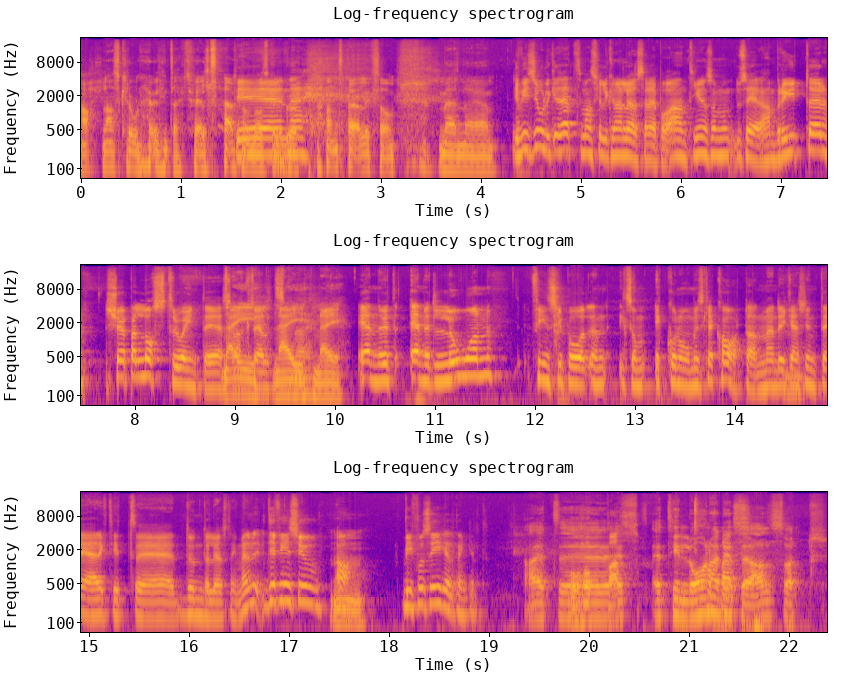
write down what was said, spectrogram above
Ja, Landskrona är väl inte aktuellt här Det- om de skulle gå upp antar jag liksom. Men eh, Det finns ju olika sätt som man skulle kunna lösa det på. Antingen som du säger, han bryter. Köpa loss tror jag inte är så nej, aktuellt. nej, Nej. Ännu ett, ännu ett lån finns ju på den liksom, ekonomiska kartan men det Mm. kanske inte är riktigt eh, dunderlösning. Men det finns ju... Ja, Mm. vi får se helt enkelt. Ja, ett, Och eh, ett, ett till lån hade inte alls varit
